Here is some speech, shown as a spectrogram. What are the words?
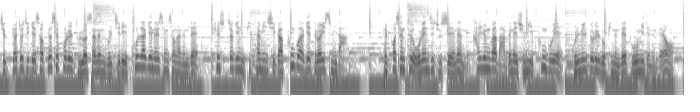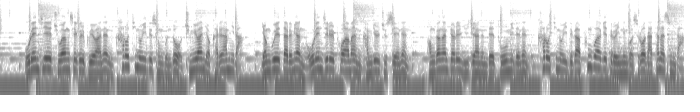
즉 뼈조직에서 뼈세포를 둘러싸는 물질이 콜라겐을 생성하는데 필수적인 비타민 C가 풍부하게 들어 있습니다. 100% 오렌지 주스에는 칼륨과 마그네슘이 풍부해 골밀도를 높이는 데 도움이 되는데요. 오렌지의 주황색을 부여하는 카로티노이드 성분도 중요한 역할을 합니다. 연구에 따르면 오렌지를 포함한 감귤 주스에는 건강한 뼈를 유지하는 데 도움이 되는 카로티노이드가 풍부하게 들어있는 것으로 나타났습니다.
